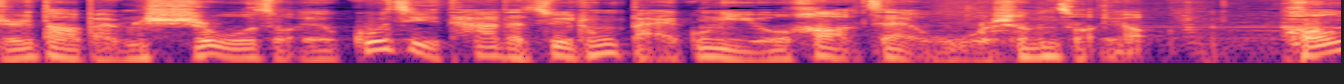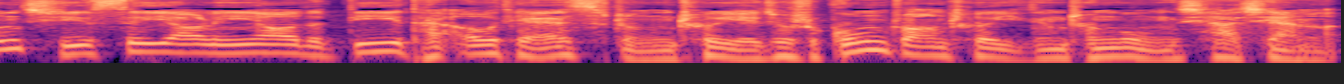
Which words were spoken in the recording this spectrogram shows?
十到百分之十五左右，估计它的最终百公里油耗在五升左右。红旗 C 幺零幺的第一台 OTS 整车，也就是工装车，已经成功下线了。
